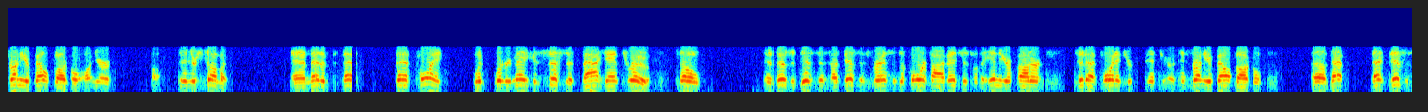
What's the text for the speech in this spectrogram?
front of your belt buckle on your uh, in your stomach, and that that that point would would remain consistent back and through. So if there's a distance a distance for instance of four or five inches from the end of your putter to that point at your, at your in front of your belt buckle, uh, that that distance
